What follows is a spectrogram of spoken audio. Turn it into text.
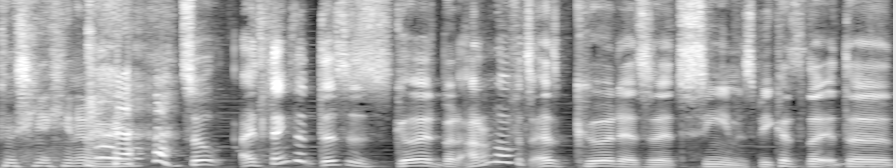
you know what I mean? so I think that this is good, but I don't know if it's as good as it seems because the the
